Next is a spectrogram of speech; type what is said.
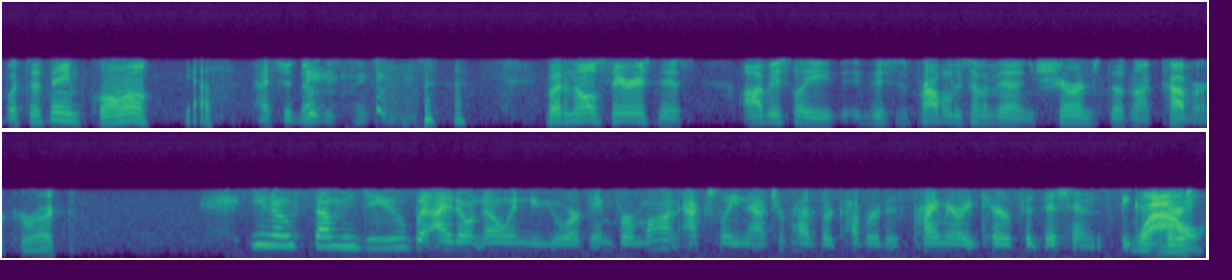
What's his name? Cuomo. Yes. I should know these things. but in all seriousness, obviously, this is probably something that insurance does not cover. Correct? You know, some do, but I don't know in New York. In Vermont, actually, naturopaths are covered as primary care physicians because Wow.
